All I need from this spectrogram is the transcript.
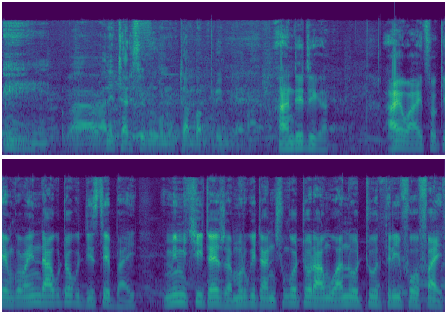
vane tarisiro yekunotamba premier handiti ka aiwa its okay mukoma ini ndakutokudisturbai imi michiitai zvamuri kuita ndichingotora hangu 1 2 3 4 5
